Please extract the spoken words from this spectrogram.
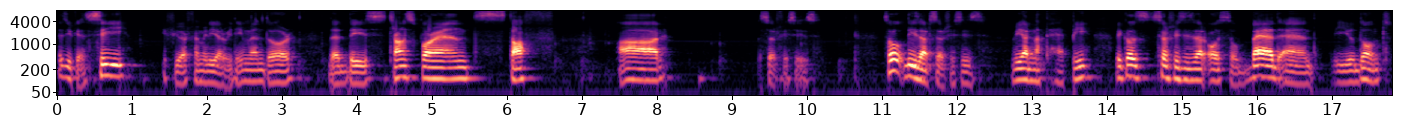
As you can see if you are familiar with inventor that these transparent stuff are surfaces. So these are surfaces. We are not happy because surfaces are also bad and you don't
